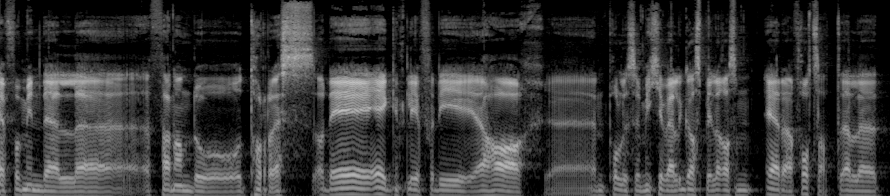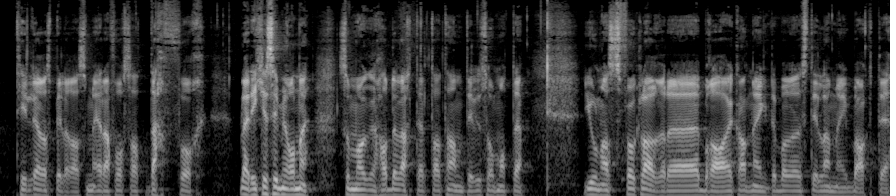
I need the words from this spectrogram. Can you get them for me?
er for min del uh, Fernando Torres. Og det er egentlig fordi jeg har uh, en policy som ikke velger spillere som er der fortsatt, eller tidligere spillere som er der fortsatt. Derfor ble det ikke Simione, som hadde vært et alternativ i så måte. Jonas forklarer det bra. Jeg kan egentlig bare stille meg bak det.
